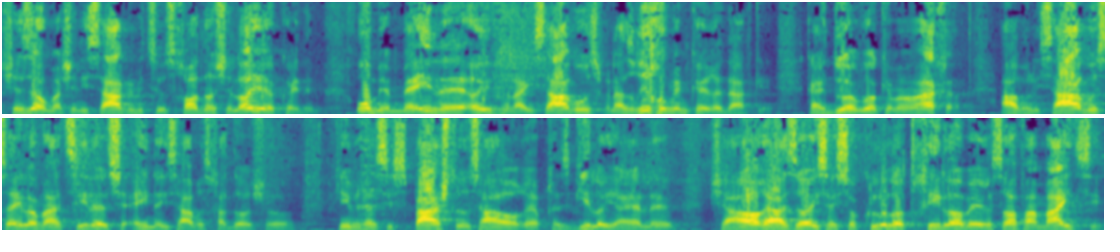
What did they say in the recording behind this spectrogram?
שזהו מה שניסב במציאוס חודש שלא יהיה קודם. וממילא אופן העיסבוס, פנז ריחוק ממכרת דווקא, כידוע בו כממחר. אבל עיסבוס אילו מאצילס שאין עיסבוס חדושו, כי אם חס הספשטוס העורב, חס גילוי ההלם, שהעורב הזו יסו כלולו תחילו בסוף המייצים,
